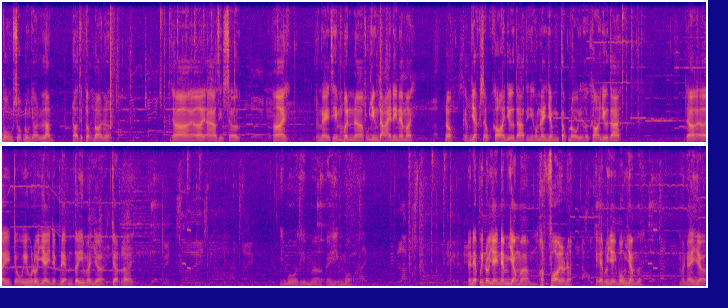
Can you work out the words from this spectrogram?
Bốn shop luôn cho lần rồi, tiếp tục đòi nữa. Trời ơi, ảo thiệt sự. Ơi Lần này thêm bình à, Phú Dương Đại đi Nam ơi. Đồ, cảm giác sao khó dữ ta? Thì như hôm nay dùng tốc độ hơi khó dữ ta. Trời ơi, chủ yếu đôi giày đẹp đẹp tí mà giờ chết rồi. Đi mua thêm ờ, cái hiện một. Để ép cái đôi giày 5 dòng mà hết phôi rồi nè. Thì ép đôi giày 4 dòng thôi. Mà nãy giờ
